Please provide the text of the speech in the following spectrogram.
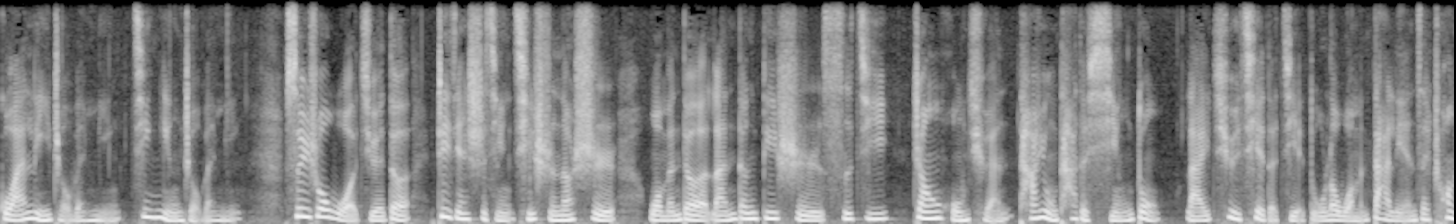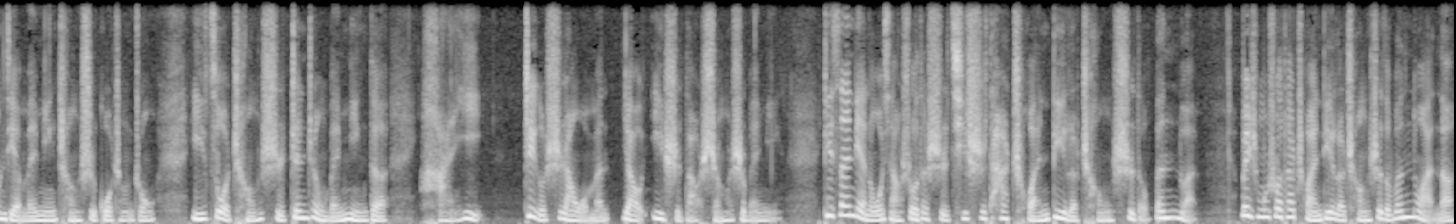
管理者文明、经营者文明。所以说，我觉得这件事情其实呢，是我们的蓝灯的士司机张洪全，他用他的行动。来确切地解读了我们大连在创建文明城市过程中一座城市真正文明的含义。这个是让我们要意识到什么是文明。第三点呢，我想说的是，其实它传递了城市的温暖。为什么说它传递了城市的温暖呢？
